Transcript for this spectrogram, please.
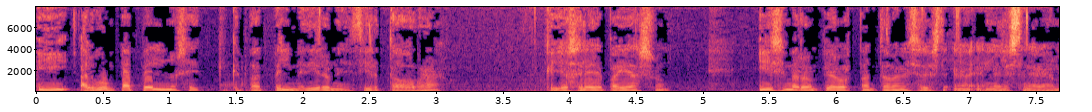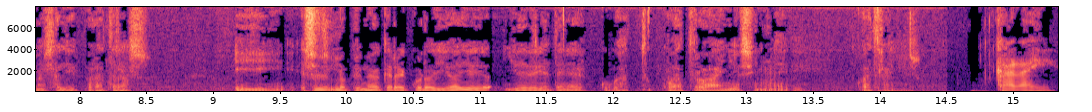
Y algún papel, no sé qué papel me dieron en cierta obra, que yo salí de payaso, y se me rompieron los pantalones en el escena- en el escenario, me salí por atrás. Y eso es lo primero que recuerdo yo, yo, yo debería tener cuatro, cuatro años y medio, cuatro años. Caray.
